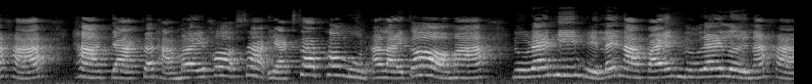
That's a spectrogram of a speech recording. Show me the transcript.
นะคะ หากอยากจะถามอะไรข้ออยากทราบข้อมูลอะไรก็มาดูได้ที่เพจไล่นาไฟดูได้เลยนะคะ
